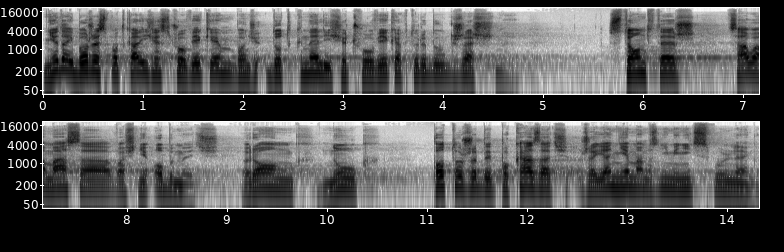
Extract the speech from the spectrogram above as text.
Nie daj Boże spotkali się z człowiekiem, bądź dotknęli się człowieka, który był grzeszny. Stąd też cała masa właśnie obmyć rąk, nóg, po to, żeby pokazać, że ja nie mam z nimi nic wspólnego.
